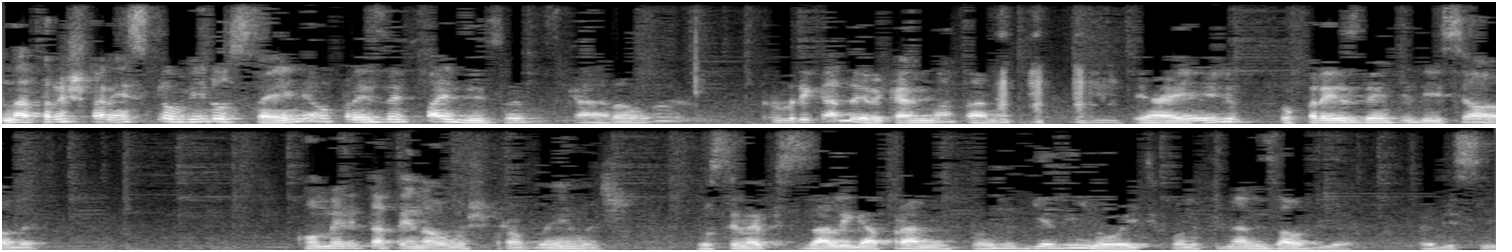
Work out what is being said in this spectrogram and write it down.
na transferência que eu vi do Sênior, o presidente faz isso. Eu disse, caramba, é brincadeira, quer me matar, né? e aí o presidente disse, olha, como ele tá tendo alguns problemas, você vai precisar ligar para mim todo dia de noite, quando finalizar o dia. Eu disse,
